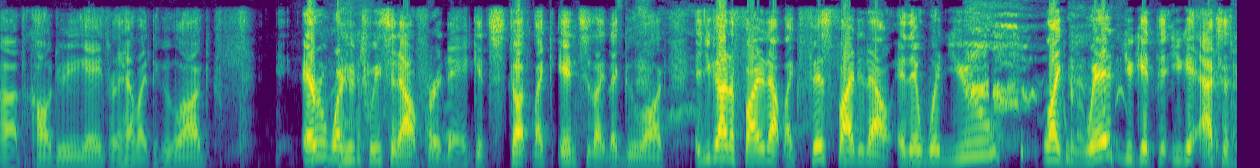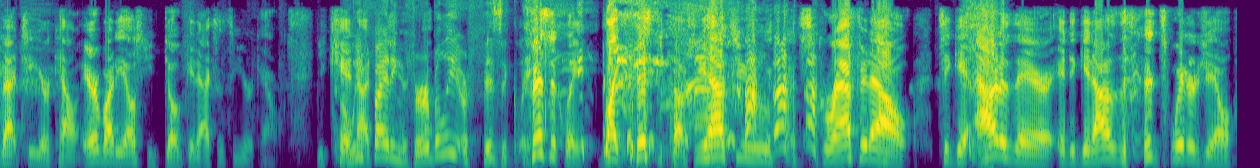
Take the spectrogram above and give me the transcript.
uh, the Call of Duty games where they have like the gulag. Everyone who tweets it out for a day gets stuck like into like that gulag, and you got to fight it out, like fist fight it out, and then when you like win, you get to, you get access back to your account. Everybody else, you don't get access to your account. You are cannot we fighting account. verbally or physically? physically, like fisticuffs. You have to scrap it out to get out of there and to get out of the Twitter jail.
